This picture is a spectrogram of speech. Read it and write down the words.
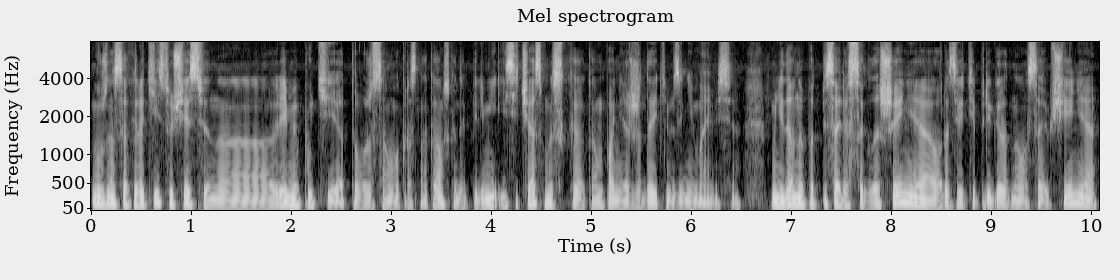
нужно сократить существенно время пути от того же самого Краснокамска до Перми. И сейчас мы с компанией РЖД этим занимаемся. Мы недавно подписали соглашение о развитии пригородного сообщения,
